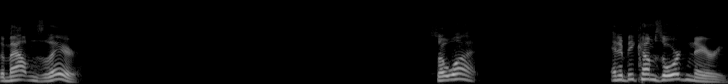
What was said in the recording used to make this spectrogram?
The mountain's there. So what? And it becomes ordinary.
